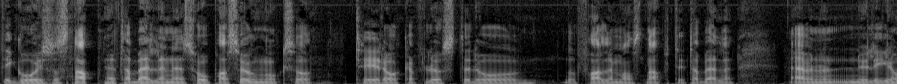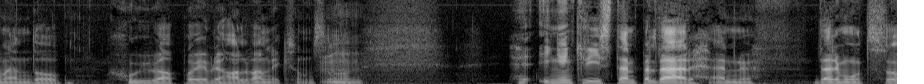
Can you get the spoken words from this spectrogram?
det går ju så snabbt när tabellen är så pass ung också. Tre raka förluster, då, då faller man snabbt i tabellen. Även nu ligger de ändå sjua på övre halvan liksom. Så Mm. ingen krisstämpel där ännu. Däremot så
